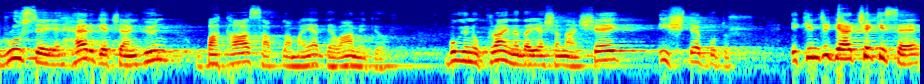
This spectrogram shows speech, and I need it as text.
Rusya'yı her geçen gün batağa saplamaya devam ediyor. Bugün Ukrayna'da yaşanan şey işte budur. İkinci gerçek ise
